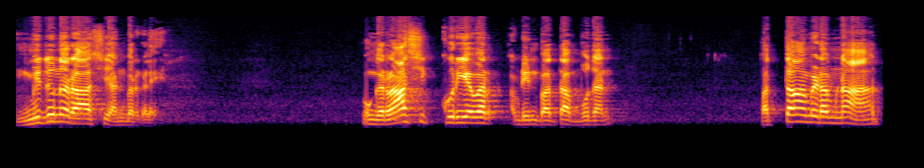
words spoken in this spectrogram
மிதுன ராசி அன்பர்களே. உங்கள் ராசிக்குரியவர் அப்படின்னு பார்த்தா புதன். பத்தாம் இடம்னா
